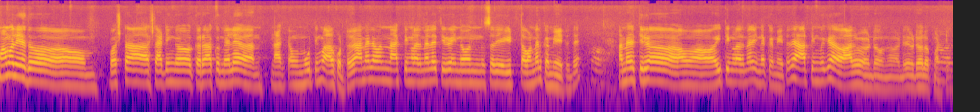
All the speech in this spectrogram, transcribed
ಮಾಮೂಲಿ ಅದು ಫಸ್ಟ್ ಸ್ಟಾರ್ಟಿಂಗ್ ಕರು ಹಾಕಿದ್ಮೇಲೆ ನಾಲ್ಕು ಒಂದು ಮೂರು ತಿಂಗಳು ಹಾಲು ಕೊಡ್ತವೆ. ಆಮೇಲೆ ಒಂದು ನಾಲ್ಕು ತಿಂಗಳಾದ್ಮೇಲೆ ತಿರ್ಗಿ ಇನ್ನೊಂದು ಸರಿ ಹಿಟ್ಟು ತೊಗೊಂಡ್ಮೇಲೆ ಕಮ್ಮಿ ಆಯ್ತದೆ. ಆಮೇಲೆ ತಿರ್ಗಾ ಐದು ತಿಂಗಳಾದ್ಮೇಲೆ ಇನ್ನೂ ಕಮ್ಮಿ ಆಯ್ತದೆ. ಆರು ತಿಂಗಳಿಗೆ ಹಾಲು ಡೆವಲಪ್ ಮಾಡ್ತೀವಿ.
